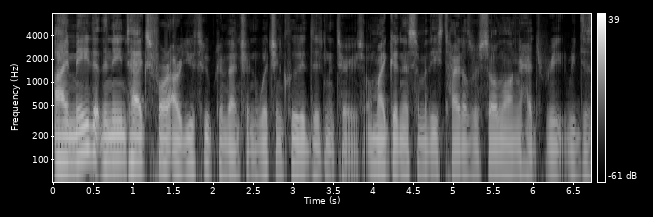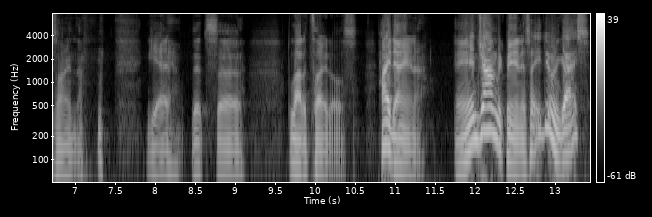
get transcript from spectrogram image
I made the name tags for our youth group convention, which included dignitaries. Oh my goodness, some of these titles were so long I had to re- redesign them. yeah, that's uh, a lot of titles. Hi, Diana and John McManus. How you doing, guys?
